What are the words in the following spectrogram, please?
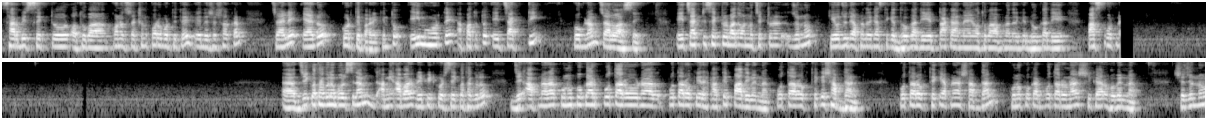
সার্ভিস সেক্টর অথবা কনস্ট্রাকশন পরবর্তীতে এ দেশের সরকার চাইলে অ্যাডও করতে পারে। কিন্তু এই মুহূর্তে আপাতত এই চারটি প্রোগ্রাম চালু আছে। এই চারটি সেক্টর বাদে অন্য সেক্টরের জন্য কেউ যদি আপনাদের কাছ থেকে ধোকা দিয়ে টাকা নেয় অথবা আপনাদেরকে ধোকা দিয়ে পাসপোর্ট যে কথাগুলো বলছিলাম, আমি আবার রিপিট করছি এই কথাগুলো, যে আপনারা কোনো প্রকার প্রতারণার, প্রতারকের হাতে পা দেবেন না। প্রতারক থেকে সাবধান। প্রতারক থেকে আপনারা সাবধান, কোনো প্রকার প্রতারণার শিকার হবেন না। সেজন্য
